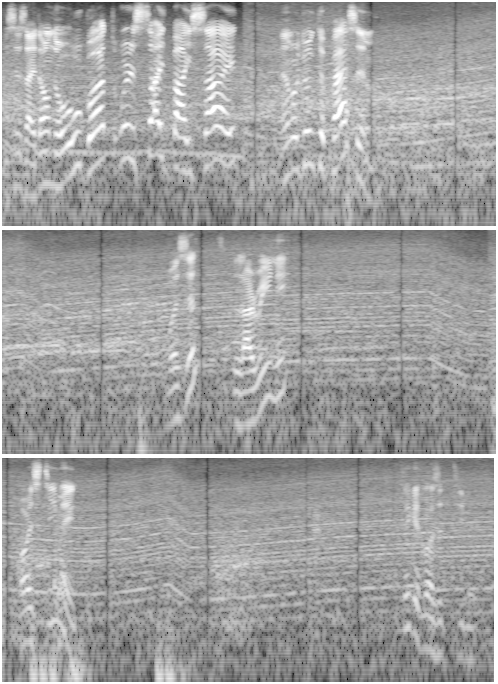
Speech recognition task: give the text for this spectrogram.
He says, I don't know who, but we're side by side and we're going to pass him. Was it Larini? Or his teammate? I think it was a teammate.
